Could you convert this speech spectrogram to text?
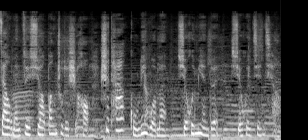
在我们最需要帮助的时候，是他鼓励我们学会面对，学会坚强。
